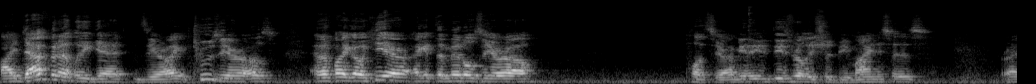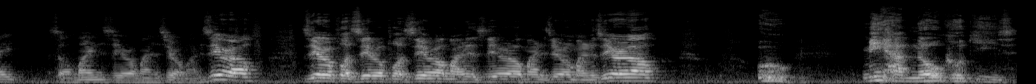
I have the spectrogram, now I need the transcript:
I definitely get zero. I get two zeros. And if I go here, I get the middle zero plus zero. I mean, these really should be minuses right? So minus 0, minus 0, minus 0. 0 plus 0 plus 0 minus 0 minus 0 minus 0. ooh, me have no cookies,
